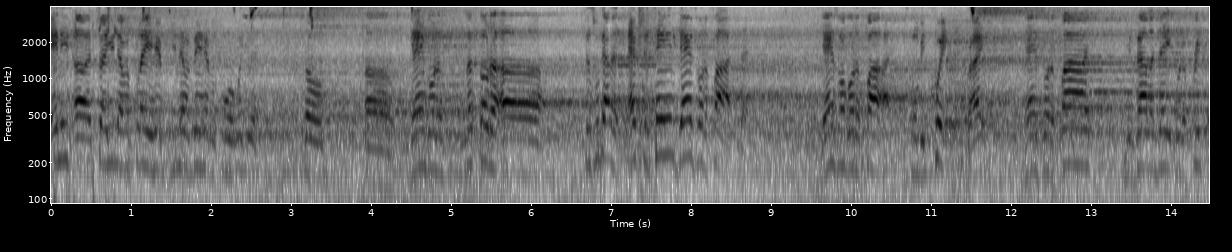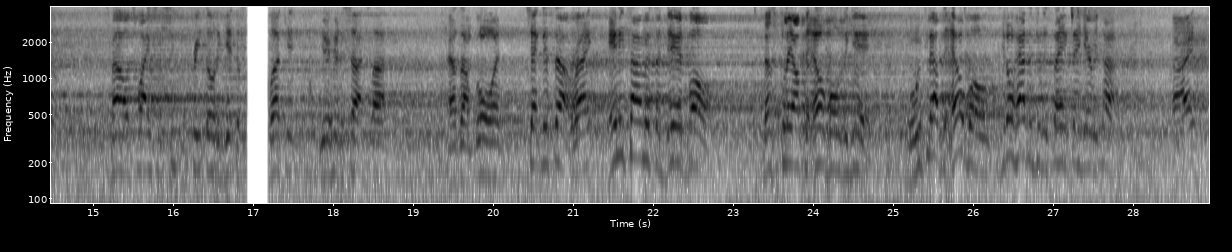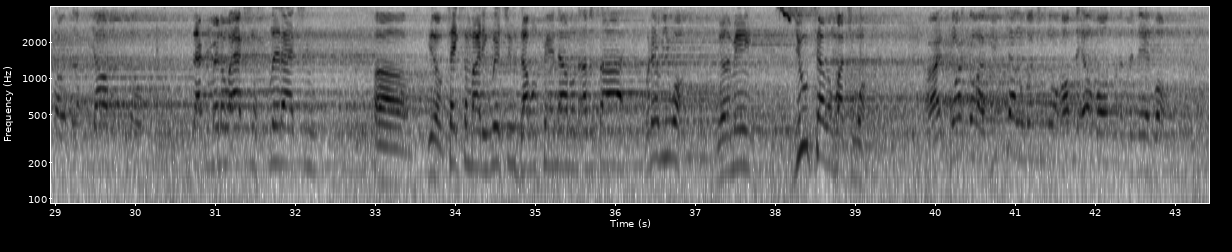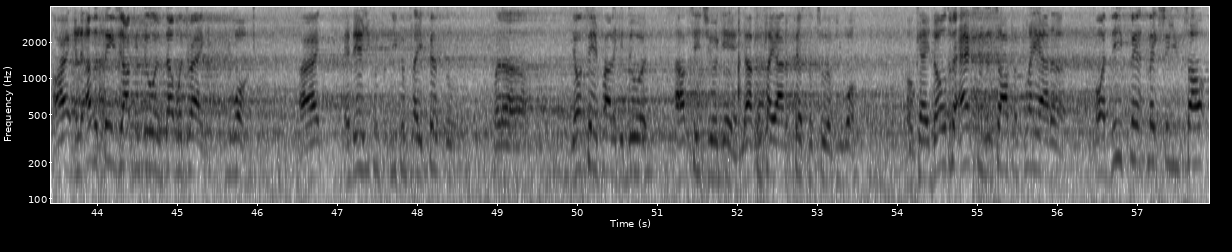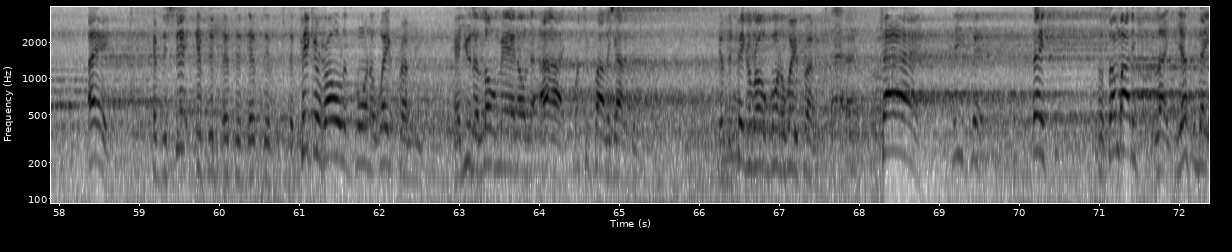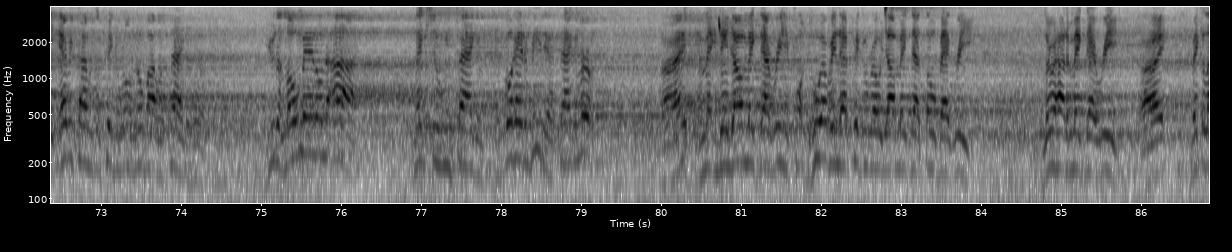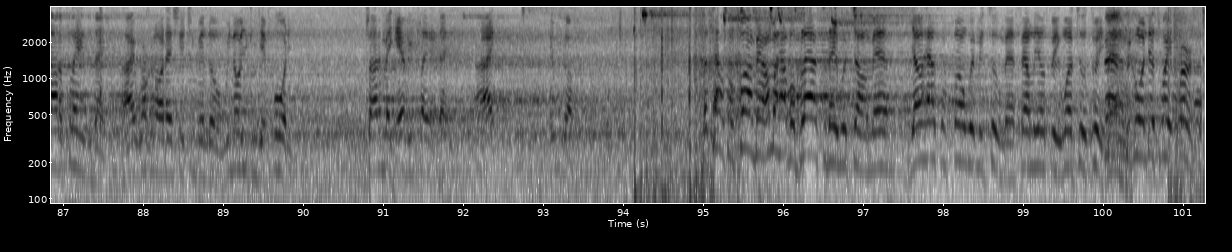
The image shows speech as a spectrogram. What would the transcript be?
Any uh, Trae, you never played here, you never been here before. Where you at? So, uh, game go to, let's go to, uh, since we got an extra team, games go to five today. Games gonna go to five. It's gonna be quick, right? Games go to five. You validate with a free throw. Foul twice, you shoot the free throw to get the bucket. You'll hear the shot clock as I'm going. Check this out, right? Anytime it's a dead ball, let's play off the elbows again. When we play off the elbows, you don't have to do the same thing every time. All right? So it's up to y'all to, you know, Sacramento action, split action, uh, you know, take somebody with you, double pin down on the other side, whatever you want. You know what I mean? You tell them what you want. All right, point guards, you tell them what you want off the elbows when it's a dead ball. All right, and the other things y'all can do is double drag it if you want. All right, and then you can you can play pistol, but uh, your team probably can do it. I'll teach you again. Y'all can play out of pistol too if you want. Okay, those are the actions that y'all can play out of. On defense, make sure you talk. Hey, if the shit, if the if the if the, if the pick and roll is going away from you, and you the low man on the eye, what you probably got to do? If the pick and roll going away from you, tag defense. Thank you. So somebody, like yesterday, every time it was a pick and roll, nobody was tagging him. You the low man on the eye, make sure we tag him. And go ahead and be there, tag him early. All right? And make, then y'all make that read. Whoever in that pick and roll, y'all make that throwback read. Learn how to make that read, all right? Make a lot of plays today, all right? Working all that shit you've been doing. We know you can get 40. Try to make every play today, all right? Here we go. Let's have some fun, man. I'm gonna have a blast today with y'all, man. Y'all have some fun with me too, man. Family on three. One, two, three. Family. We going this way first.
